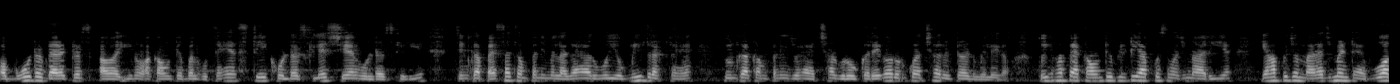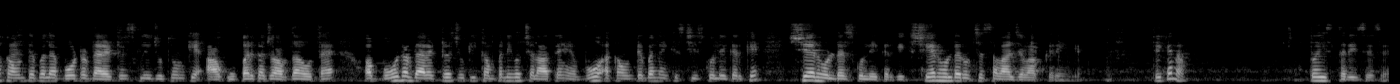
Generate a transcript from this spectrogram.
और board of directors you know accountable होते हैं स्टेक होल्डर्स के लिए शेयर होल्डर्स के लिए, जिनका पैसा कंपनी में लगा है और वो ये उम्मीद रखते हैं कि उनका कंपनी जो है अच्छा ग्रो करेगा और उनको अच्छा रिटर्न मिलेगा। तो यहाँ पे अकाउंटेबिलिटी आपको समझ में आ रही है। यहाँ पे जो मैनेजमेंट है, वो अकाउंटेबल है बोर्ड ऑफ़ डायरेक्टर्स के लिए, जो कि उनके ऊपर का जो होता है और बोर्ड ऑफ़ डायरेक्टर्स जो कि कंपनी को चलाते हैं, वो अकाउंटेबल है किस चीज़ को लेकर के? शेयर होल्डर्स को लेकर के। शेयर होल्डर उनसे सवाल जवाब करेंगे। ठीक है ना? तो इस तरीके से।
